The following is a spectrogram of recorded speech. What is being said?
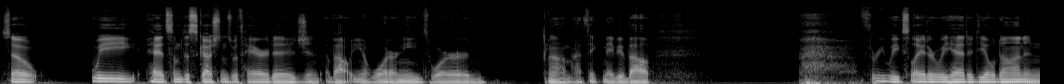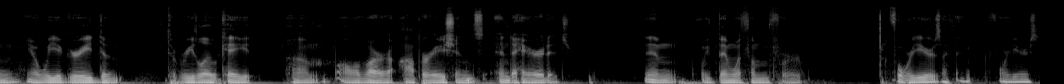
So we had some discussions with Heritage and about you know what our needs were, and um, I think maybe about three weeks later we had a deal done, and you know we agreed to to relocate um, all of our operations into Heritage, and we've been with them for four years, I think, four years,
